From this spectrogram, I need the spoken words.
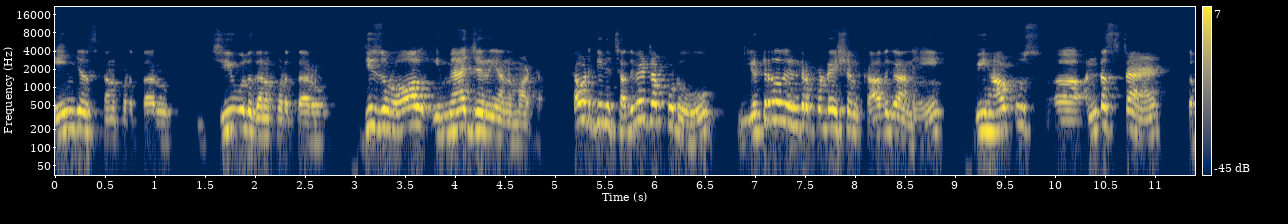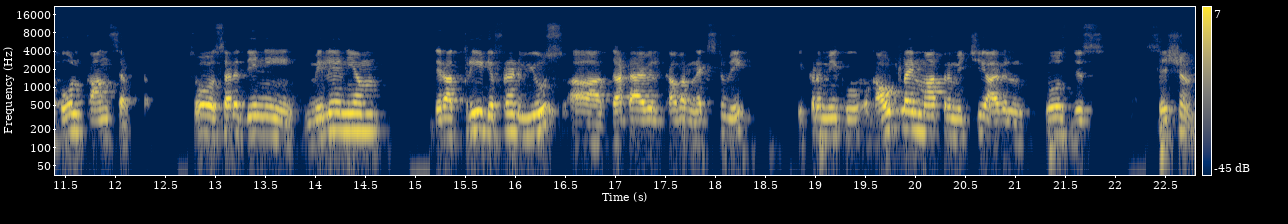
ఏంజల్స్ కనపడతారు జీవులు కనపడతారు. దీస్ ఆర్ ఆల్ ఇమాజినరీ అన్నమాట. కాబట్టి దీన్ని చదివేటప్పుడు లిటరల్ ఇంటర్ప్రిటేషన్ కాదు కానీ we have to understand the whole concept so సరే దీన్ని millennium there are three different views that I will cover next week ఇక్కడ మీకు ఒక అవుట్లైన్ మాత్రం ఇచ్చి I will close this session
